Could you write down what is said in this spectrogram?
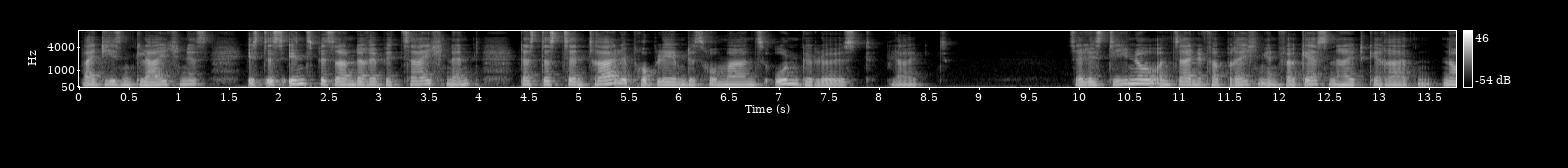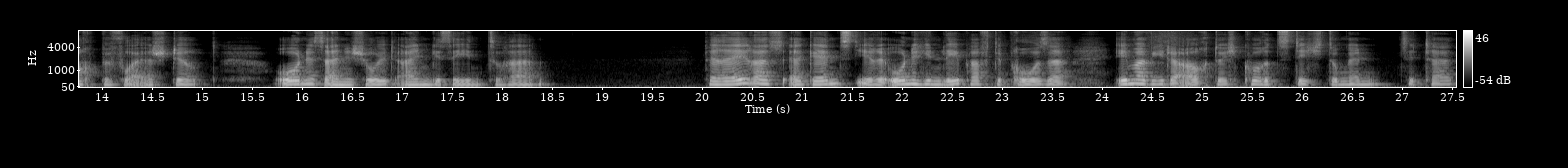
Bei diesem Gleichnis ist es insbesondere bezeichnend, dass das zentrale Problem des Romans ungelöst bleibt. Celestino und seine Verbrechen in Vergessenheit geraten, noch bevor er stirbt, ohne seine Schuld eingesehen zu haben. Pereiras ergänzt ihre ohnehin lebhafte Prosa immer wieder auch durch Kurzdichtungen, Zitat,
